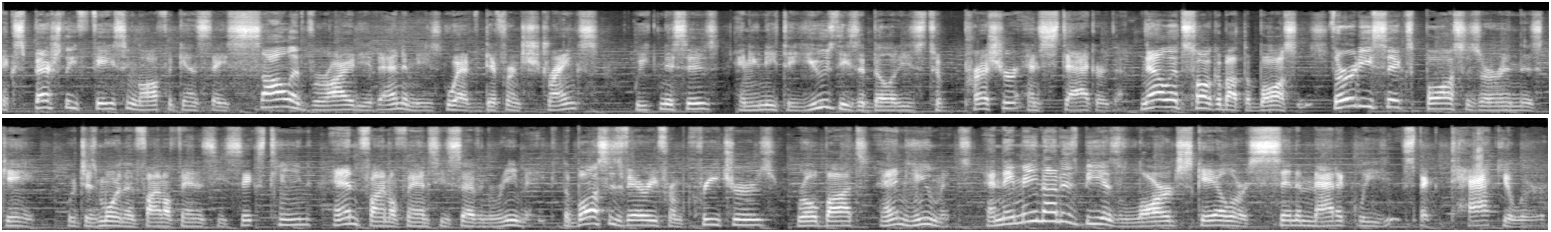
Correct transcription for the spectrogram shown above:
especially facing off against a solid variety of enemies who have different strengths, weaknesses, and you need to use these abilities to pressure and stagger them. Now let's talk about the bosses. 36 bosses are in this game which is more than Final Fantasy XVI and Final Fantasy VII Remake. The bosses vary from creatures, robots, and humans, and they may not be as large scale or cinematically spectacular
